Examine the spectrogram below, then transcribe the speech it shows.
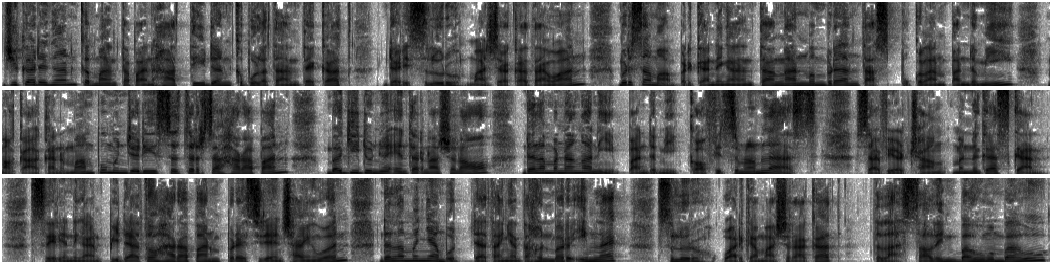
jika dengan kemantapan hati dan kebulatan tekad dari seluruh masyarakat Taiwan bersama bergandengan tangan memberantas pukulan pandemi, maka akan mampu menjadi secerca harapan bagi dunia internasional dalam menangani pandemi COVID-19. Xavier Chang menegaskan, seiring dengan pidato harapan Presiden Chai Ing-wen dalam menyambut datangnya tahun baru Imlek, seluruh warga masyarakat telah saling bahu-membahu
